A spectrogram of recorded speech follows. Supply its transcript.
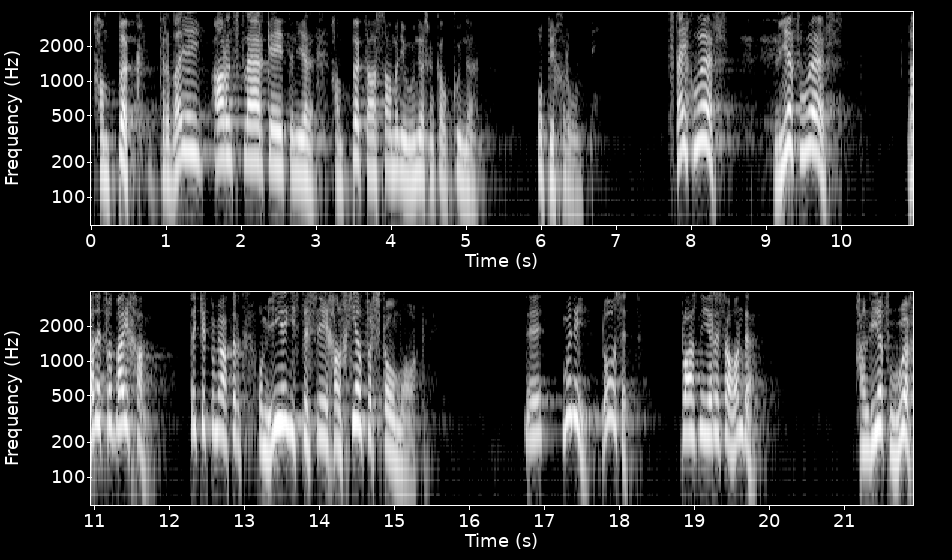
gaan pik terwyl jy arendsvlerke het en Here, gaan pik daar saam met die hoenders en kalkoene op die grond nie. Styg hoër. Leef hoër. Laat dit verbygaan. Partykeer kom jy agter om hier iets te sê gaan geen verskil maak nie. Nee, moenie, los dit. Plaas in die Here se hande. Gaan leef hoog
